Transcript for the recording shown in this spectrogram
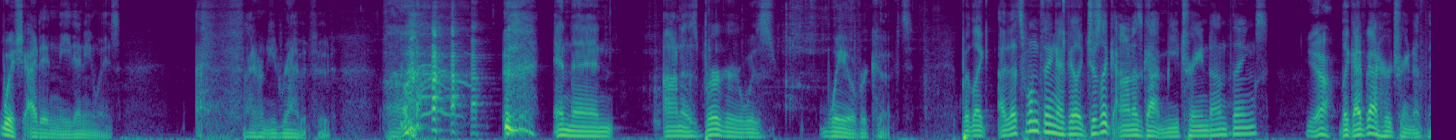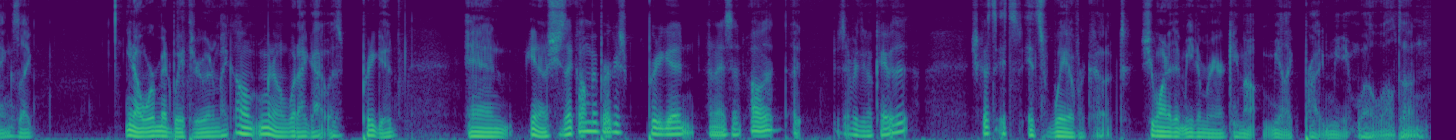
which I didn't eat anyways. I don't eat rabbit food. Uh, and then Anna's burger was way overcooked. But like that's one thing I feel like just like Anna's got me trained on things. Yeah. Like I've got her trained on things. Like, you know, we're midway through, and I'm like, oh, you know, what I got was pretty good. And you know, she's like, oh, my burger's pretty good. And I said, oh, uh, is everything okay with it? She goes, it's it's way overcooked. She wanted it medium rare, came out me like probably medium well, well done.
